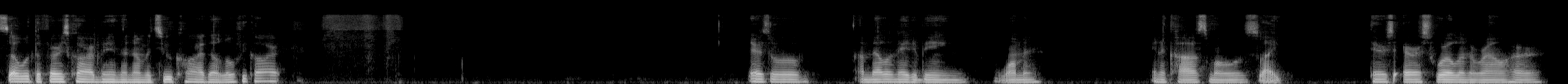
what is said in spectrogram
So with the first card being the number two card, the Lofi card, there's a a melanated being woman in a cosmos, like there's air swirling around her.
